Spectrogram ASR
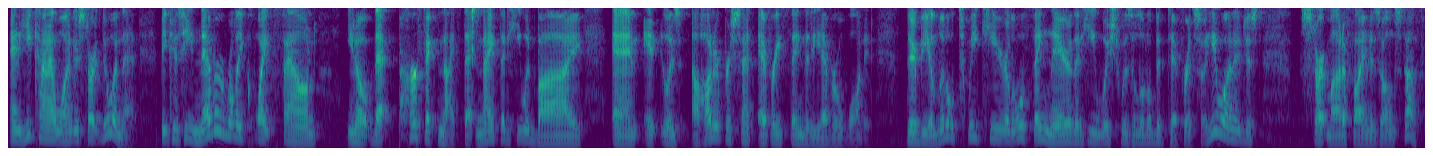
And he kind of wanted to start doing that because he never really quite found you know, that perfect knife, that knife that he would buy, and it was 100% everything that he ever wanted. There'd be a little tweak here, a little thing there that he wished was a little bit different. So he wanted to just start modifying his own stuff.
